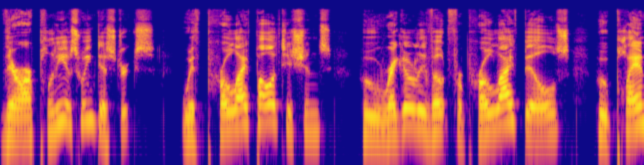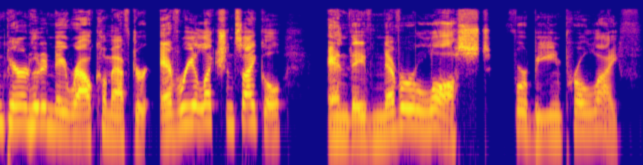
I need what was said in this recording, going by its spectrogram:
There are plenty of swing districts with pro life politicians who regularly vote for pro life bills, who Planned Parenthood and NARAL come after every election cycle, and they've never lost for being pro life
